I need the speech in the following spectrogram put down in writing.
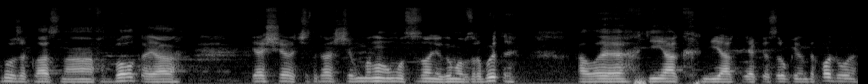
дуже класна футболка. Я, я ще, чесно кажучи, в минулому сезоні думав зробити, але ніяк, ніяк якось руки не доходили.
